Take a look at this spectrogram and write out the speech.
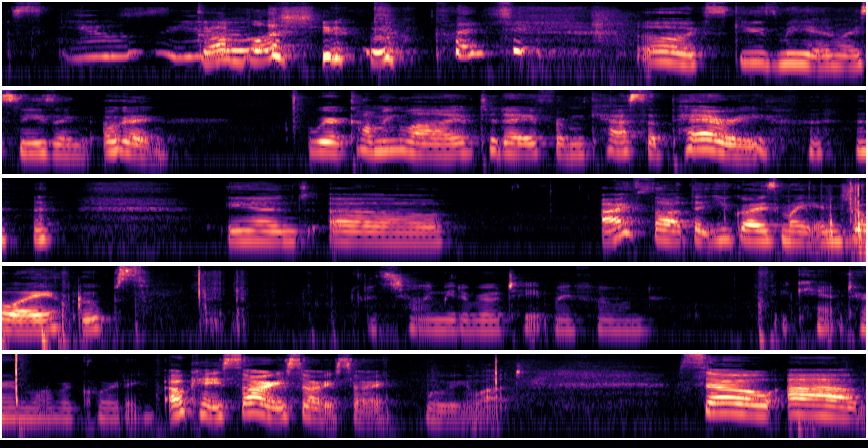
Excuse you. God bless you. Bless you. Oh, excuse me and my sneezing. Okay. We're coming live today from Casa Perry. and uh, I thought that you guys might enjoy. Oops. It's telling me to rotate my phone. You can't turn while recording. Okay, sorry, sorry, sorry. Moving a lot. So, uh,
